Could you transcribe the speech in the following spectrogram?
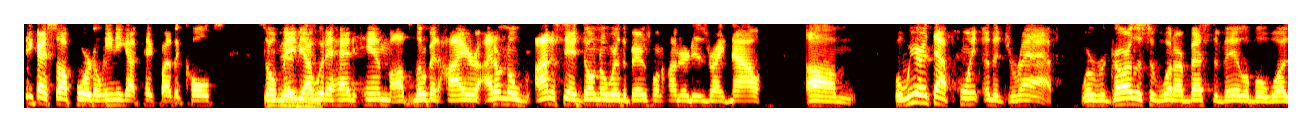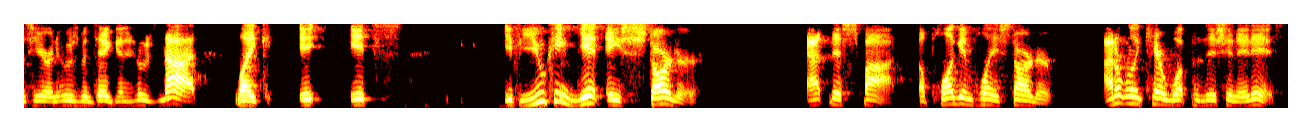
think I saw Bortolini got picked by the Colts. So did, maybe I would have had him a little bit higher. I don't know. Honestly, I don't know where the Bears 100 is right now. Um, but we are at that point of the draft where, regardless of what our best available was here and who's been taken and who's not, like it, it's if you can get a starter at this spot, a plug and play starter, I don't really care what position it is,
